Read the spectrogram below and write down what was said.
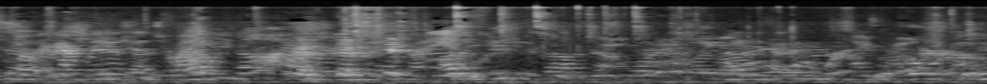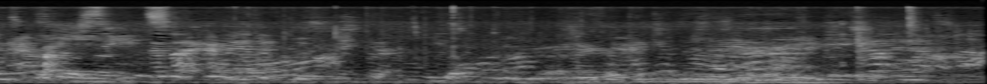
So I got rid of the probably not. It's not bad, it's just not. I've seen it a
